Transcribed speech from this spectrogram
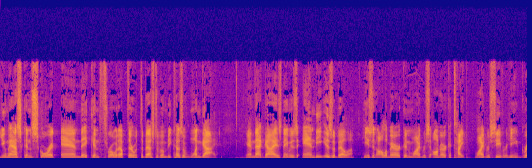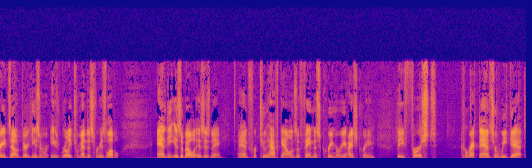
UMass can score it, and they can throw it up there with the best of them because of one guy. And that guy's name is Andy Isabella. He's an All-American wide receiver, All-America type wide receiver. He grades out very. He's a, he's really tremendous for his level. Andy Isabella is his name. And for two half gallons of famous creamery ice cream, the first correct answer we get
